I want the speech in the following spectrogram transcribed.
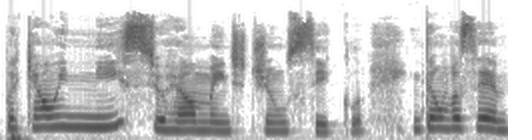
porque é o início realmente de um ciclo. Então você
